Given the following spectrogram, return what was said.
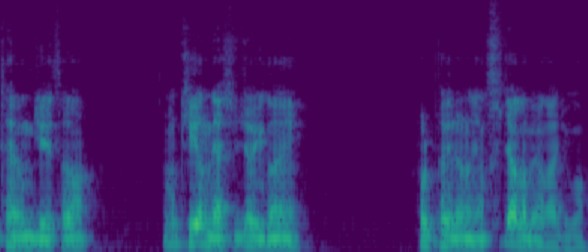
1타 용지에서. 그럼 기억나시죠, 이거? 볼펜은 그냥 수작업이어가지고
